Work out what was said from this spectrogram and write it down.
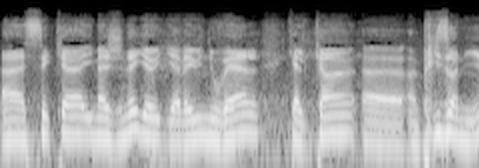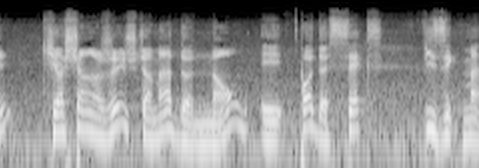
euh, c'est que, imaginez, il y avait eu une nouvelle, quelqu'un, euh, un prisonnier, qui a changé justement de nom et pas de sexe physiquement,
